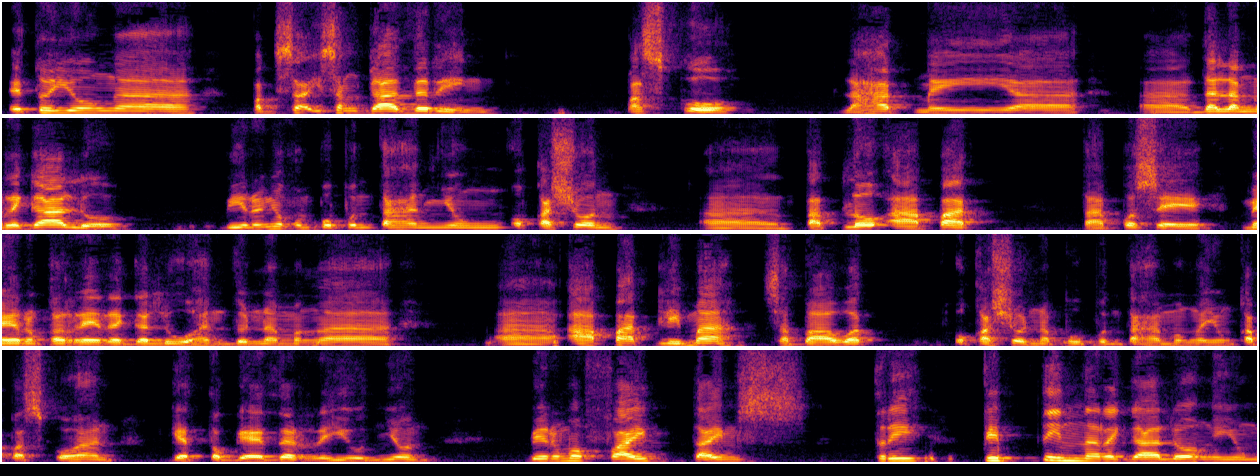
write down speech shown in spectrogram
ito yung uh, pag sa isang gathering, Pasko, lahat may uh, uh, dalang regalo. Biro nyo kung pupuntahan yung okasyon, uh, tatlo, apat, tapos eh, meron kang reregaluhan doon ng mga uh, apat, lima sa bawat okasyon na pupuntahan mo ngayong Kapaskuhan, get together, reunion. Biro mo 5 times 3, 15 na regalo ang iyong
